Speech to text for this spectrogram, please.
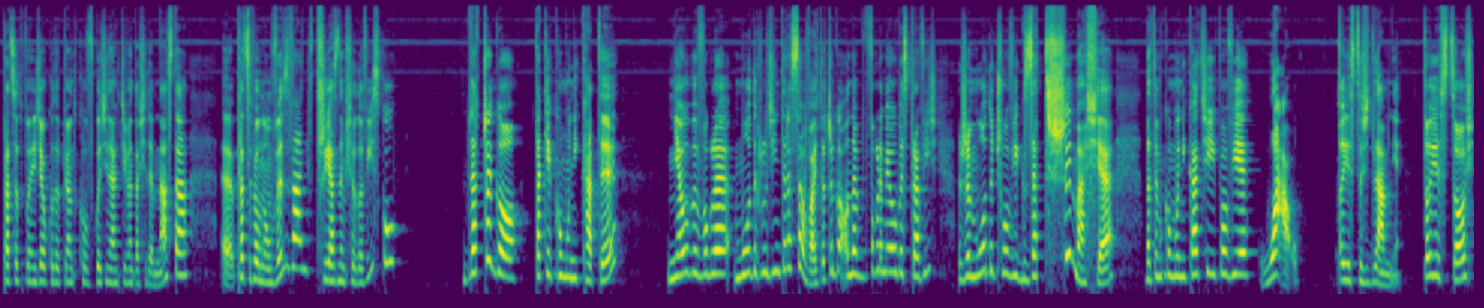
pracę od poniedziałku do piątku w godzinach 9-17, e, pracę pełną wyzwań w przyjaznym środowisku? Dlaczego takie komunikaty miałyby w ogóle młodych ludzi interesować? Dlaczego one w ogóle miałyby sprawić, że młody człowiek zatrzyma się na tym komunikacie i powie: Wow, to jest coś dla mnie. To jest coś,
